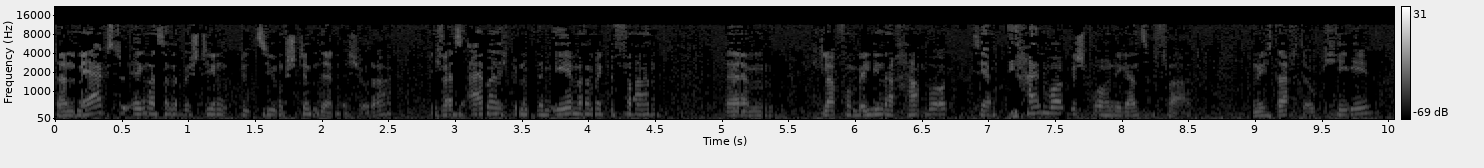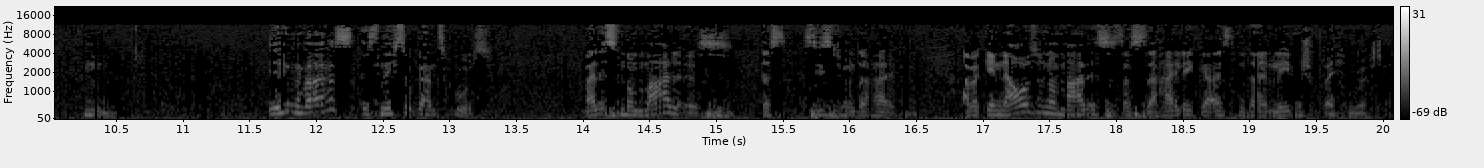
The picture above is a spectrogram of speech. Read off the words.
Dann merkst du, irgendwas in der Beziehung stimmt ja nicht, oder? Ich weiß einmal, ich bin mit einem Ehemann mitgefahren, ähm, ich glaube von Berlin nach Hamburg. Sie haben kein Wort gesprochen die ganze Fahrt. Und ich dachte, okay, hm, irgendwas ist nicht so ganz gut. Weil es normal ist, dass sie sich unterhalten. Aber genauso normal ist es, dass der Heilige Geist in dein Leben sprechen möchte.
